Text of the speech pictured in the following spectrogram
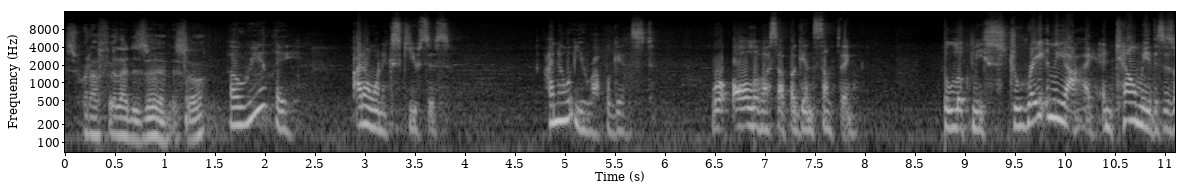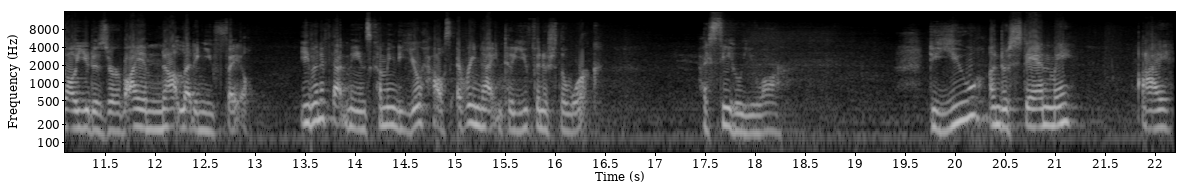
It's what I feel I deserve, that's all. Oh, really? I don't want excuses. I know what you're up against. We're all of us up against something. You look me straight in the eye and tell me this is all you deserve. I am not letting you fail. Even if that means coming to your house every night until you finish the work. I see who you are. Do you understand me? I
